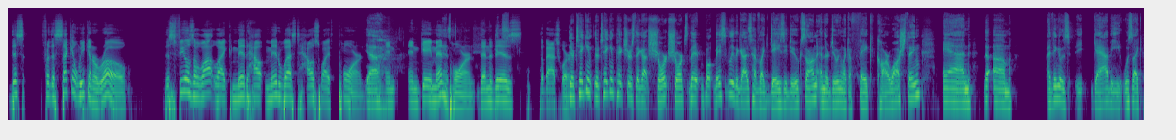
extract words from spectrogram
this for the second week in a row. This feels a lot like mid Midwest housewife porn Yeah. and and gay men Yes. porn than it It's- is The Bachelor. They're taking they're taking pictures. They got short shorts. They basically the guys have like Daisy Dukes on, and they're doing like a fake car wash thing. And the um, I think it was Gabby was like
